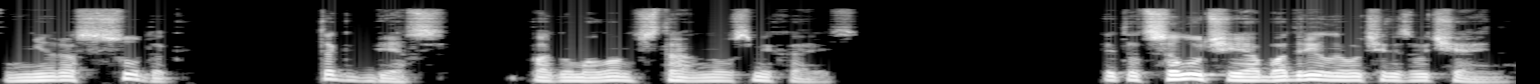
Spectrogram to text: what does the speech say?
Не рассудок, так бес, — подумал он, странно усмехаясь. Этот случай ободрил его чрезвычайно.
